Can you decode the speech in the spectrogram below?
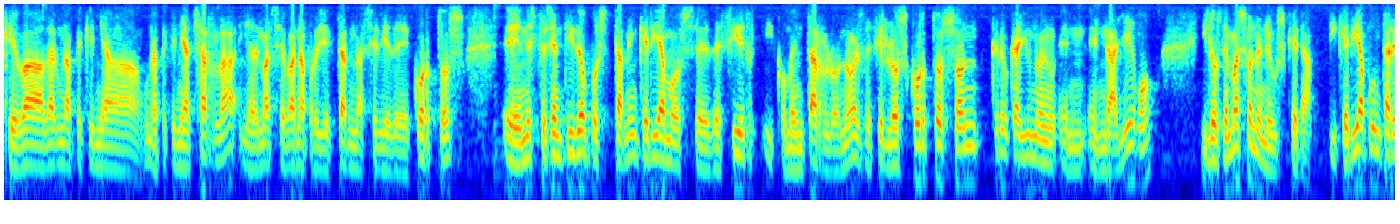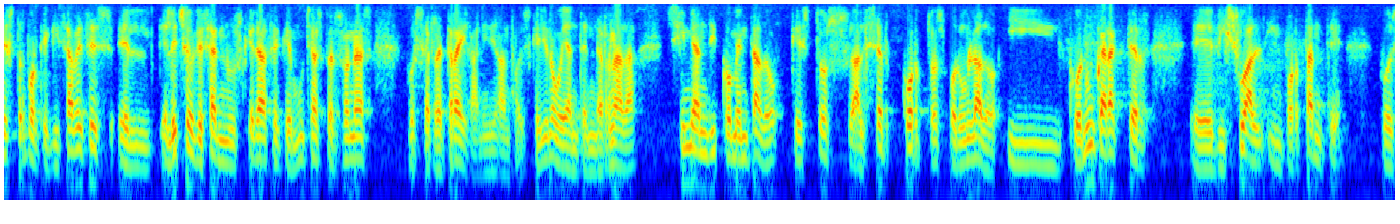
que va a dar una pequeña, una pequeña charla y además se van a proyectar una serie de cortos. En este sentido, pues también queríamos eh, decir y comentarlo, ¿no? Es decir, los cortos son, creo que hay uno en, en gallego, y los demás son en euskera. Y quería apuntar esto porque quizá a veces el, el hecho de que sean en euskera hace que muchas personas pues se retraigan y digan, pues que yo no voy a entender nada. Sí me han comentado que estos, al ser cortos por un lado y con un carácter eh, visual importante, pues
